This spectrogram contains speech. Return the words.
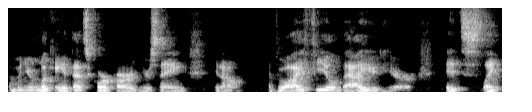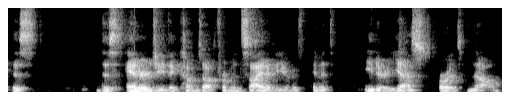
And when you're looking at that scorecard and you're saying, you know, do I feel valued here? It's like this this energy that comes up from inside of you and it's either yes or it's no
